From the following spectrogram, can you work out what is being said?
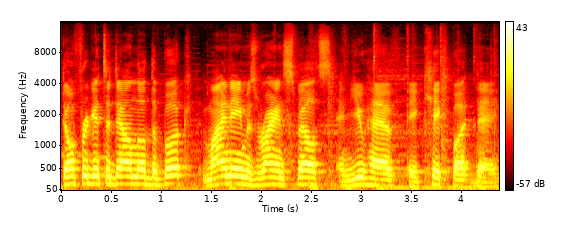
Don't forget to download the book. My name is Ryan Speltz and you have a kick butt day.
